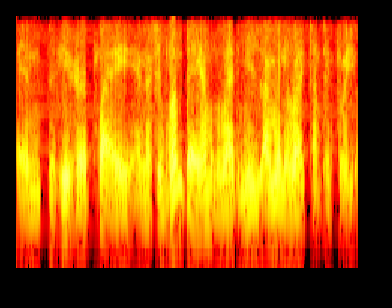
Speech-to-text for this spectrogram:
and to hear her play. And I said, one day I'm going to write the music. I'm going to write something for you.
